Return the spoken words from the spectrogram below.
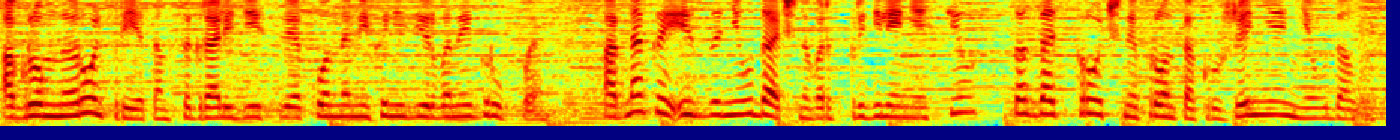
Огромную роль при этом сыграли действия конно-механизированной группы. Однако из-за неудачного распределения сил создать прочный фронт окружения не удалось.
